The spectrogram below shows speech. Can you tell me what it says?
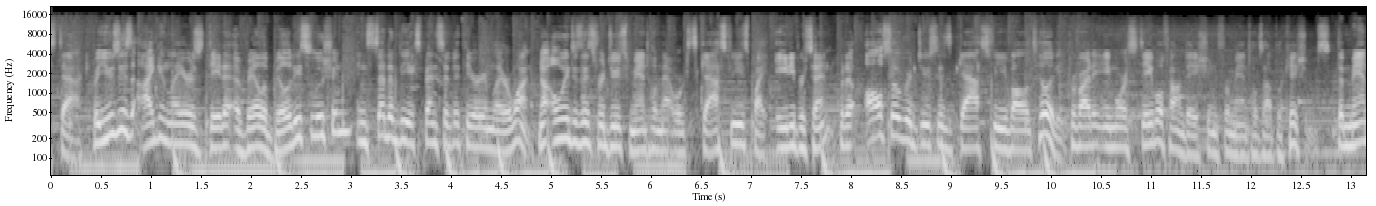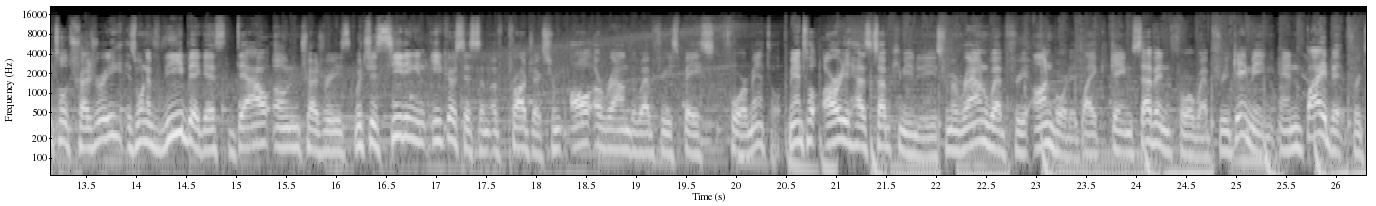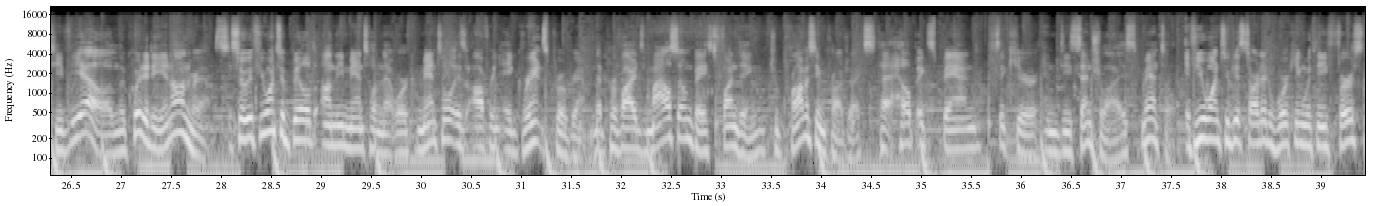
stack, but uses EigenLayer's data availability solution instead of the expensive Ethereum Layer 1. Not only does this reduce Mantle Network's gas fees by 80%, but it also reduces gas fee volatility, providing a more stable foundation for Mantle's applications. The Mantle Treasury is one of the biggest DAO-owned treasuries, which is seeding an ecosystem of projects from all around the Web3 space for Mantle. Mantle already has sub-communities from around Web3 onboarded, like Game7 for Web3 gaming, and Bybit for TVL and liquidity and on-ramps. So if you want to build on the Mantle network, Mantle is offering a grants program that provides milestone-based funding to promising projects that help expand, secure, and decentralize Mantle. If you want to get started working with the first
